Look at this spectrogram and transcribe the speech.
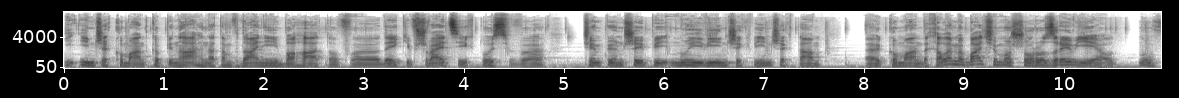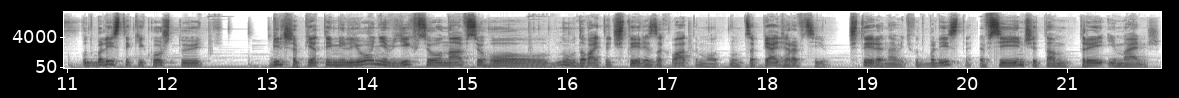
і інших команд. Копінгагена там в Данії багато, в деякі в Швеції, хтось в чемпіоншипі, ну і в інших, в інших там командах. Але ми бачимо, що розрив є. От, ну, футболісти, які коштують більше 5 мільйонів, їх всього-навсього, ну, давайте 4 захватимо. Ну, це 5 гравців, 4 навіть футболісти, всі інші там 3 і менше.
